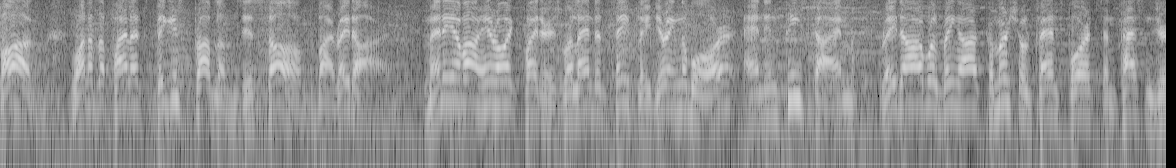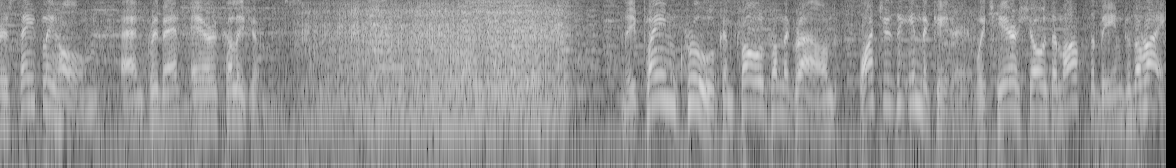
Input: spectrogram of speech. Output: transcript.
Fog, one of the pilot's biggest problems, is solved by radar. Many of our heroic fighters were landed safely during the war, and in peacetime, radar will bring our commercial transports and passengers safely home and prevent air collisions. The plane crew, controlled from the ground, watches the indicator, which here shows them off the beam to the right.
